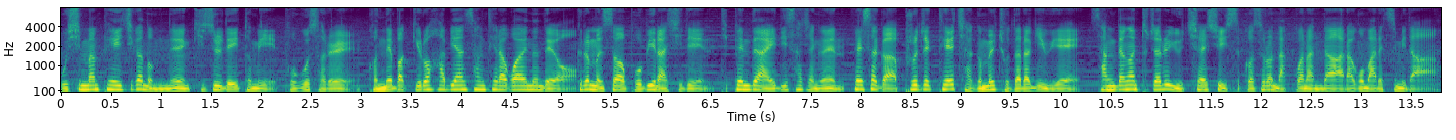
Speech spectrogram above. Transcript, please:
50만 페이지가 넘는 기술 데이터 및 보고서를 건네받기로 합의한 상태라고 하였는데요. 그러면서 보비 라시딘 디펜드 아이디 사장은 회사가 프로젝트에 자금을 조달하기 위해 상당한 투자를 유치할 수 있을 것으로 낙관한다라고 말했습니다.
